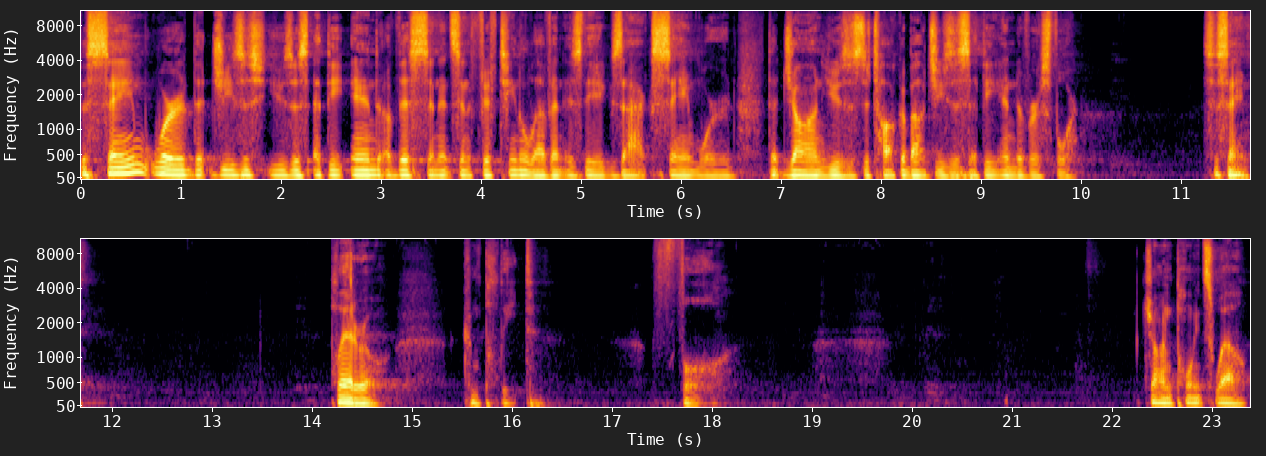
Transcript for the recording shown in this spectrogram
The same word that Jesus uses at the end of this sentence in 1511 is the exact same word that John uses to talk about Jesus at the end of verse 4. It's the same. Plero, complete, full. John points well.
